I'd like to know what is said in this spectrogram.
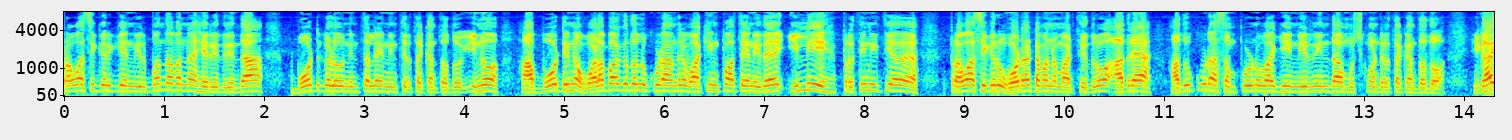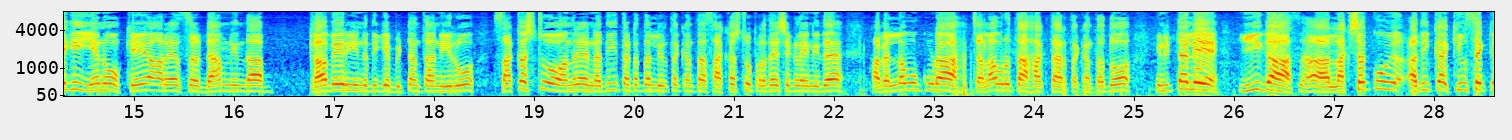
ಪ್ರವಾಸಿಗರಿಗೆ ನಿರ್ಬಂಧವನ್ನ ಹೇರಿದ್ರಿಂದ ಬೋಟ್ಗಳು ನಿಂತಲ್ಲೇ ನಿಂತಿರ್ತಕ್ಕಂಥದ್ದು. ಇನ್ನು ಆ ಬೋಟಿನ ಒಳಭಾಗದಲ್ಲೂ ಕೂಡ, ಅಂದ್ರೆ ವಾಕಿಂಗ್ ಪಾತ್ ಏನಿದೆ, ಇಲ್ಲಿ ಪ್ರತಿನಿತ್ಯ ಪ್ರವಾಸಿಗರು ಓಡಾಟವನ್ನ ಮಾಡ್ತಿದ್ರು. ಆದ್ರೆ ಅದು ಕೂಡ ಸಂಪೂರ್ಣವಾಗಿ ನೀರಿನಿಂದ ಮುಚ್ಕೊಂಡಿರ್ತಕ್ಕಂಥದ್ದು. ಹೀಗಾಗಿ ಏನು ಕೆ ಆರ್ ಎಸ್ ಡ್ಯಾಮ್ನಿಂದ ಕಾವೇರಿ ನದಿಗೆ ಬಿಟ್ಟಂತ ನೀರು ಸಾಕಷ್ಟು ಅಂದ್ರೆ ನದಿ ತಟದಲ್ಲಿರ್ತಕ್ಕಂಥ ಸಾಕಷ್ಟು ಪ್ರದೇಶಗಳೇನಿದೆ, ಅವೆಲ್ಲವೂ ಕೂಡ ಜಲಾವೃತ ಆಗ್ತಾ ಇರ್ತಕ್ಕಂಥದ್ದು. ಈ ನಿಟ್ಟಲ್ಲಿ ಈಗ ಲಕ್ಷಕ್ಕೂ ಅಧಿಕ ಕ್ಯೂಸೆಕ್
